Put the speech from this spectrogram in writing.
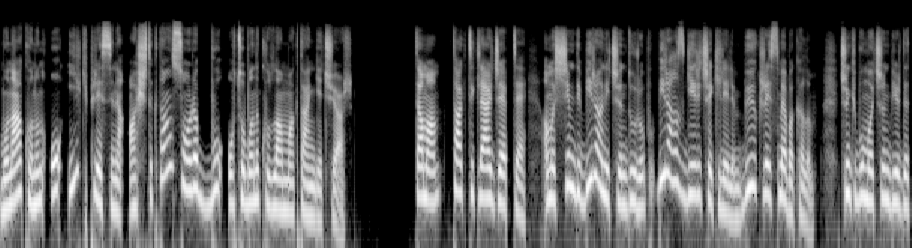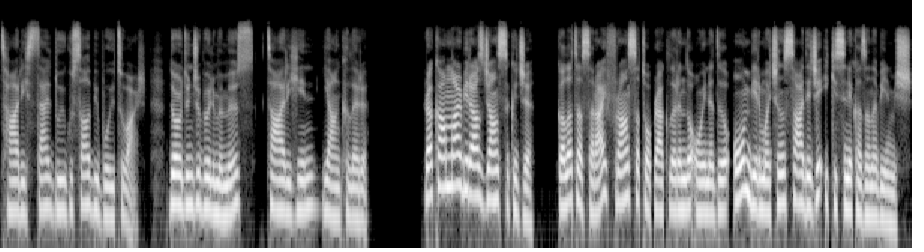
Monaco'nun o ilk presini aştıktan sonra bu otobanı kullanmaktan geçiyor. Tamam, taktikler cepte ama şimdi bir an için durup biraz geri çekilelim, büyük resme bakalım. Çünkü bu maçın bir de tarihsel, duygusal bir boyutu var. Dördüncü bölümümüz, tarihin yankıları. Rakamlar biraz can sıkıcı. Galatasaray, Fransa topraklarında oynadığı 11 maçın sadece ikisini kazanabilmiş.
